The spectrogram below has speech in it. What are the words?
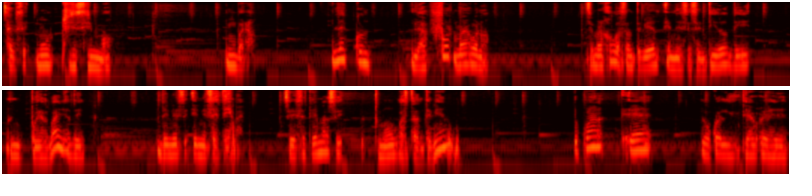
Se muchísimo. Bueno, la, la forma, bueno, se manejó bastante bien en ese sentido de, pues vaya, de, en, ese, en ese tema. ese tema se tomó bastante bien, lo cual, eh, lo cual eh,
